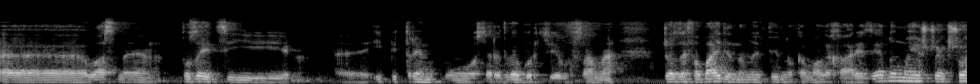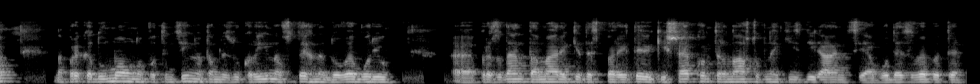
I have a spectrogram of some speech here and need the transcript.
е, власне позиції е, і підтримку серед виборців саме Джозефа Байдена, ну і відповідно Камали Харріс. Я думаю, що якщо, наприклад, умовно потенційно там десь Україна встигне до виборів президента Америки десь перейти в якийсь ще контрнаступ на якійсь ділянці, або десь вибити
